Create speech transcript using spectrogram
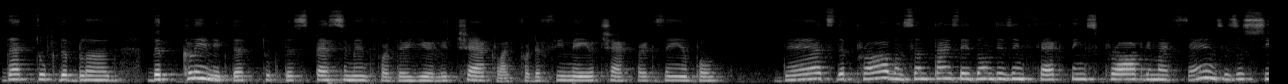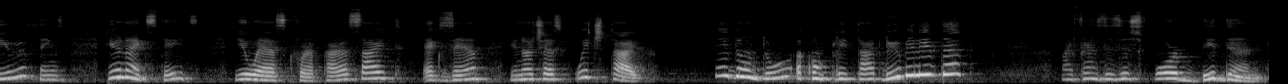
that took the blood, the clinic that took the specimen for the yearly check, like for the female check, for example. That's the problem. Sometimes they don't disinfect things properly, my friends. It's a serious thing. United States, you ask for a parasite exam, you know, just which type. They don't do a complete type. Do you believe that? My friends, this is forbidden.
